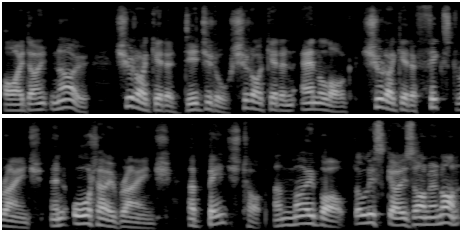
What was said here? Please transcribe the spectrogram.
I don't know. Should I get a digital? Should I get an analog? Should I get a fixed range, an auto range, a benchtop, a mobile? The list goes on and on.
